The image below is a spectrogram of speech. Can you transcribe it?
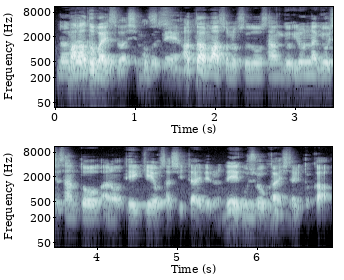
ままあ、アドバイスはししますね。あとは、まあ、その不動産業、いろんな業者さんと、あの、提携をさせていただいているので、ご紹介したりとか、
